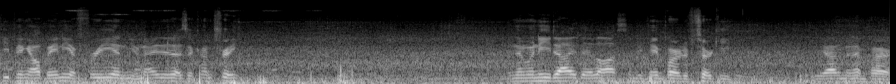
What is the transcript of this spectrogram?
keeping Albania free and united as a country. And then when he died, they lost and became part of Turkey, the Ottoman Empire.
